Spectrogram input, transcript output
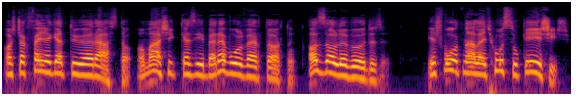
az csak fenyegetően rázta, a másik kezébe revolver tartott, azzal lövöldözött, és volt nála egy hosszú kés is.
